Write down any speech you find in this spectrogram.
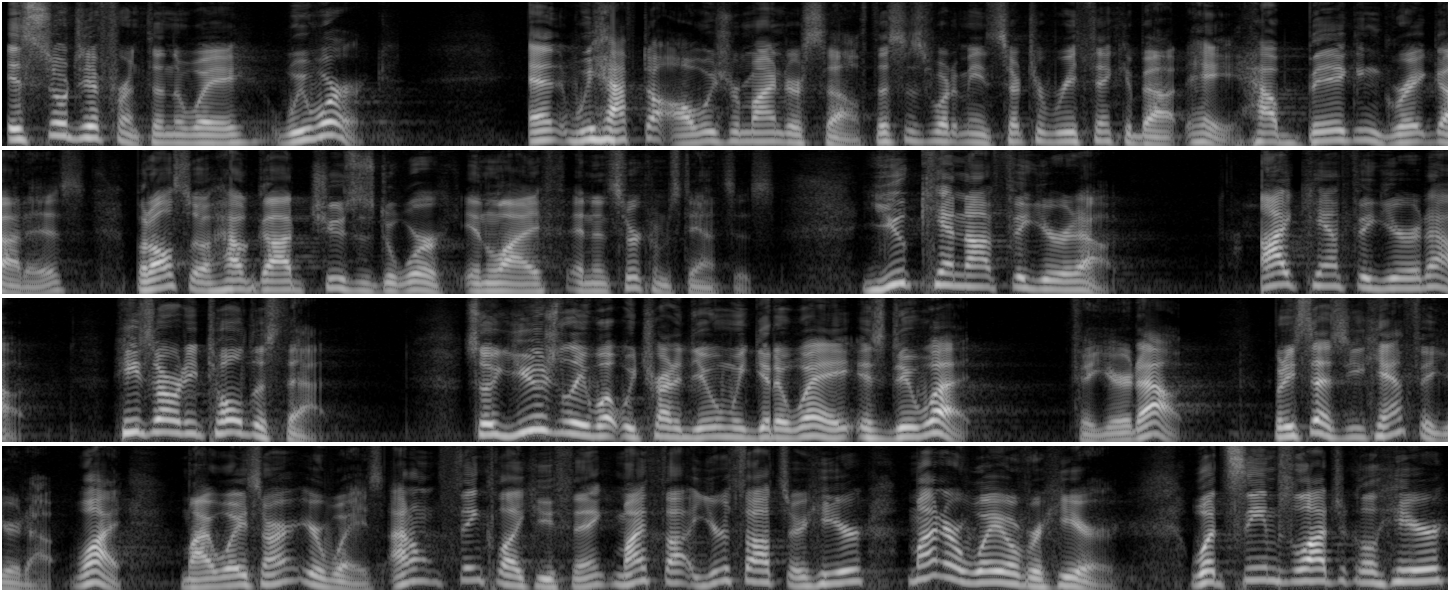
is so different than the way we work. And we have to always remind ourselves this is what it means. Start to rethink about, hey, how big and great God is, but also how God chooses to work in life and in circumstances. You cannot figure it out. I can't figure it out. He's already told us that. So usually what we try to do when we get away is do what? Figure it out. But he says you can't figure it out. Why? My ways aren't your ways. I don't think like you think. My thought, your thoughts are here. Mine are way over here. What seems logical here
